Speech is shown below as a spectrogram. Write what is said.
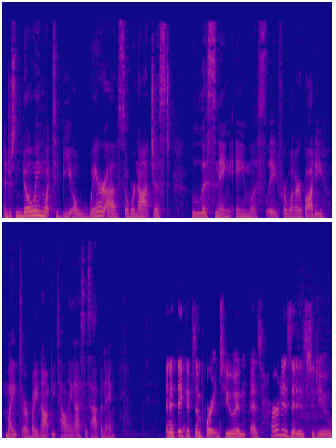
and just knowing what to be aware of so we're not just listening aimlessly for what our body might or might not be telling us is happening. And I think it's important too, and as hard as it is to do,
